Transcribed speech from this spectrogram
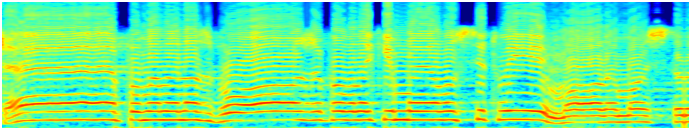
Ще помили нас, Боже, по великій милості Твоїй, молимось тобі.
